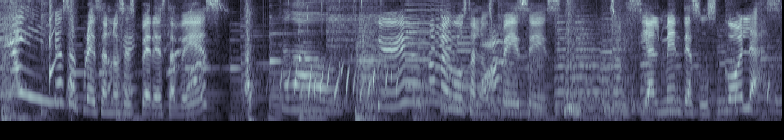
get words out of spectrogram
¿Qué sorpresa nos espera esta vez? ¿Qué? No me gustan los peces. Especialmente sus colas.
